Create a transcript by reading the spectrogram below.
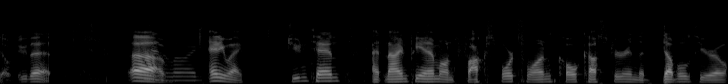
Don't do that. Uh, lord. Anyway, June 10th at 9 p.m. on Fox Sports 1, Cole Custer in the Double Zero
